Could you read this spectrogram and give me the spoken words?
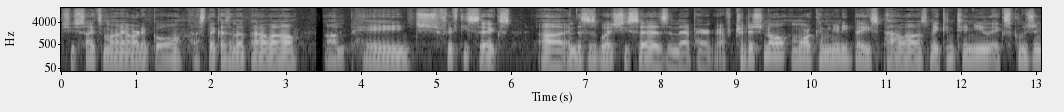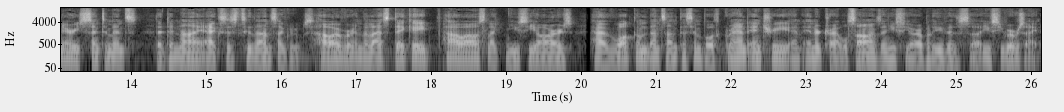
she cites my article, Aztecas in the Powwow, on page 56 uh, and this is what she says in that paragraph. Traditional, more community based powwows may continue exclusionary sentiments that deny access to danza groups. However, in the last decade, powwows like UCRs have welcomed danzantes in both grand entry and intertribal songs, and UCR, I believe, is uh, UC Riverside.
